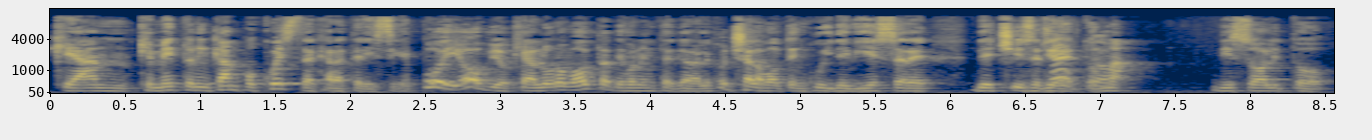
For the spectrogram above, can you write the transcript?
che, han- che mettono in campo queste caratteristiche. Poi è ovvio che a loro volta devono integrare le cose. C'è la volta in cui devi essere deciso e diretto, Certo. ma di solito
